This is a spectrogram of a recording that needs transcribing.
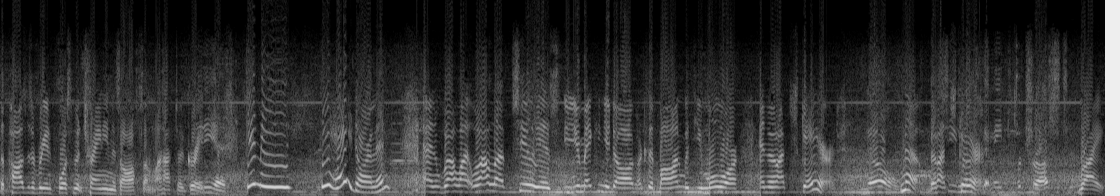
the positive reinforcement training is awesome. I have to agree. It is. Say hey, darling. And what I like, what I love too is you're making your dog like to bond with you more, and they're not scared. No. No, they're not she scared. looks at me for trust. Right.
